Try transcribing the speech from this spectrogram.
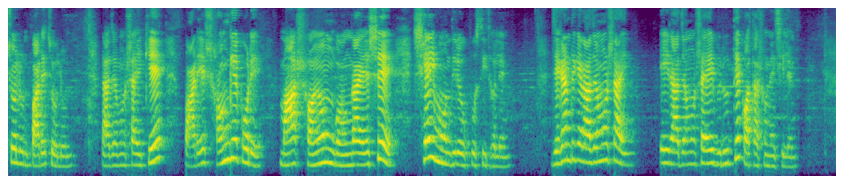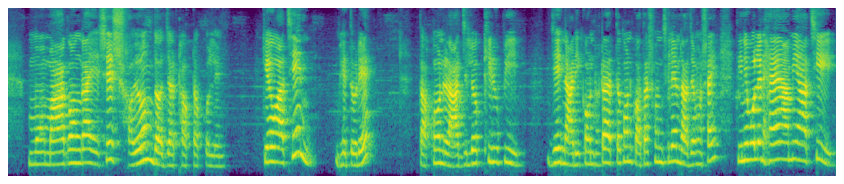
চলুন, পারে চলুন। রাজামশাইকে পারে সঙ্গে করে মা স্বয়ং গঙ্গা এসে সেই মন্দিরে উপস্থিত হলেন। যেখান থেকে রাজামশাই, এই রাজামশাইয়ের বিরুদ্ধে কথা শুনেছিলেন। মা গঙ্গা এসে স্বয়ং দরজা ঠকঠক করলেন। কেউ আছেন ভেতরে? তখন রাজলক্ষ্মীরূপী যে নারী কণ্ঠটা এতক্ষণ কথা শুনছিলেন রাজামশাই, তিনি বললেন হ্যাঁ আমি আছি।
